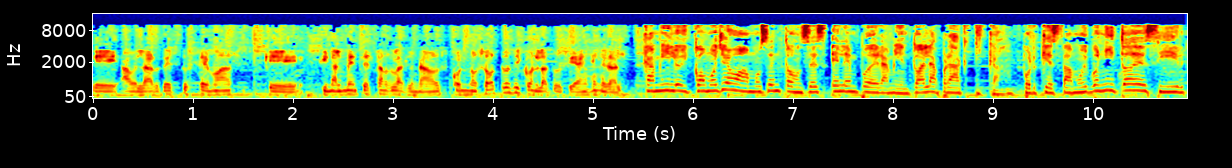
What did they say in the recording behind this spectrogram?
de hablar de estos temas que finalmente están relacionados con nosotros y con la sociedad en general. Camilo, ¿y cómo llevamos entonces el empoderamiento a la práctica? Porque está muy bonito decir,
